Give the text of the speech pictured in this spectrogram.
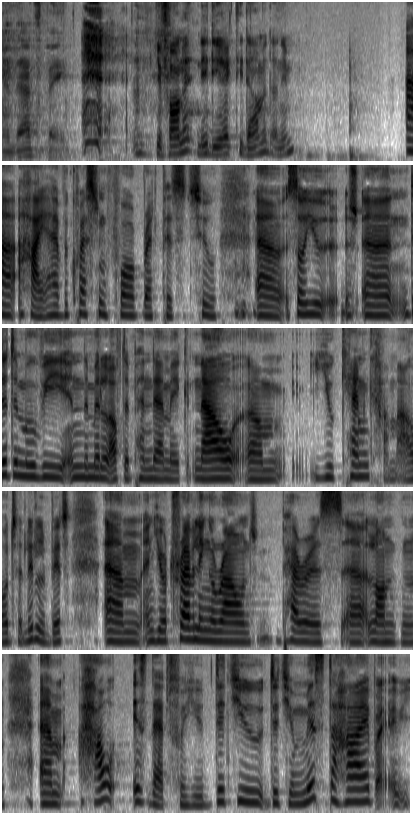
And that's fate. Hier vorne, nee, direkt die Dame daneben. Uh, hi, I have a question for Brad Pitt too. Uh, so you uh, did a movie in the middle of the pandemic. Now um, you can come out a little bit, um, and you're traveling around Paris, uh, London. Um, how is that for you? Did you did you miss the hype? I,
